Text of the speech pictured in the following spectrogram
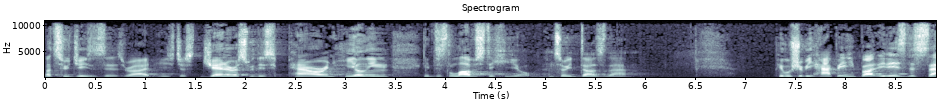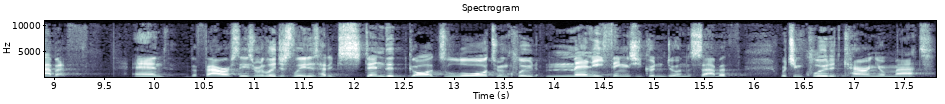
That's who Jesus is, right? He's just generous with his power and healing. He just loves to heal, and so he does that. People should be happy, but it is the Sabbath. And the Pharisees and religious leaders had extended God's law to include many things you couldn't do on the Sabbath, which included carrying your mat.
